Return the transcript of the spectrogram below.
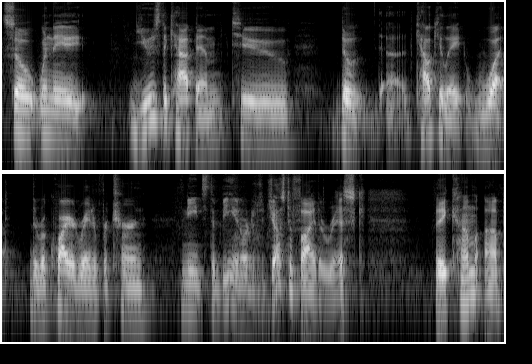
So when they use the CAPM to do, uh, calculate what the required rate of return needs to be in order to justify the risk, they come up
